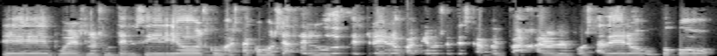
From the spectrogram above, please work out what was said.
Eh, pues los utensilios, hasta cómo se hace el nudo cetrero para que no se te escape el pájaro en el posadero, un poco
